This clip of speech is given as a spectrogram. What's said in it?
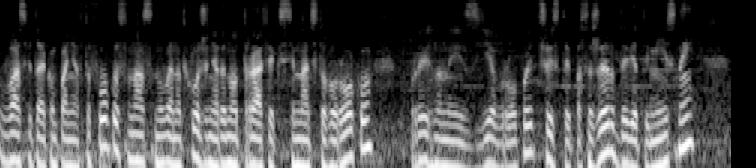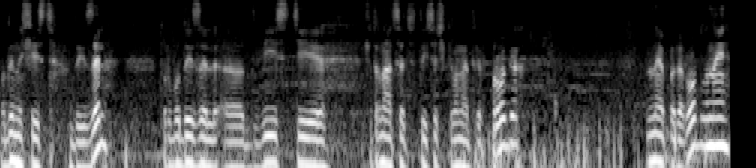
Вас вітає компанія Автофокус. У нас нове надходження Renault Trafic 2017 року. Пригнаний з Європи. Чистий пасажир, 9-місний, 1,6 дизель. Турбодизель е, 214 тисяч кілометрів пробіг. Не перероблений.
